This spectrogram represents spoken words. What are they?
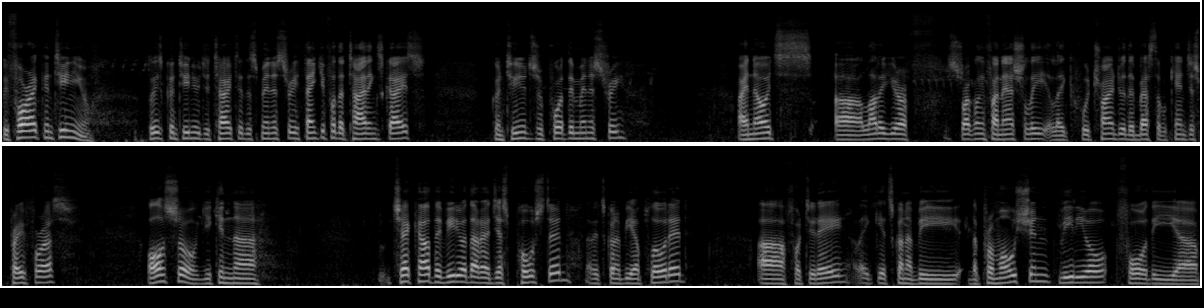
Before I continue, please continue to tithe to this ministry. Thank you for the tithings, guys. Continue to support the ministry. I know it's uh, a lot of you are struggling financially. Like we're trying to do the best that we can. Just pray for us. Also, you can uh, check out the video that I just posted. That it's going to be uploaded uh, for today. Like it's gonna be the promotion video for the uh,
